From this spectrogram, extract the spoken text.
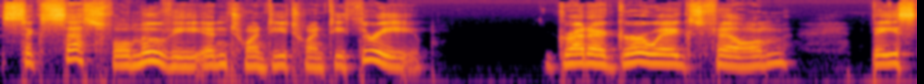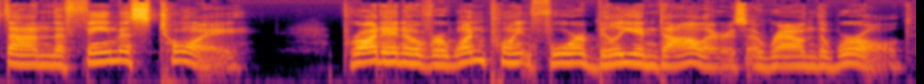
successful movie in 2023. Greta Gerwig's film, based on the famous toy, brought in over $1.4 billion around the world.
